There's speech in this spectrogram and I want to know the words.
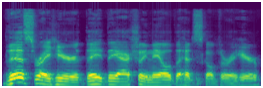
this right here, they they actually nailed the head sculpture right here.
